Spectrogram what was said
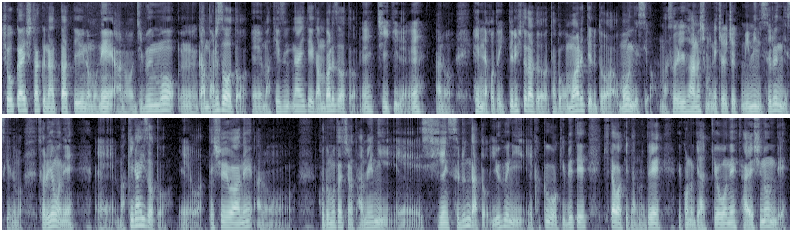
紹介したくなったっていうのもね、あの、自分も、うん、頑張るぞと、えー、負けずないで頑張るぞとね、地域でね、あの、変なこと言ってる人だと多分思われてるとは思うんですよ。まあそういう話もね、ちょいちょい耳にするんですけども、それでもね、えー、負けないぞと、えー、私はね、あの、子供たちのために、え、支援するんだというふうに、覚悟を決めてきたわけなので、この逆境をね、耐え忍んで、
